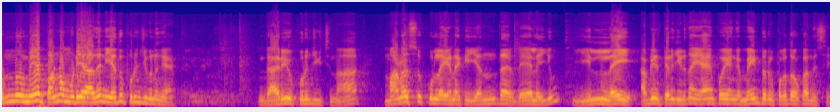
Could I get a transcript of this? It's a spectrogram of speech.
ஒன்றுமே பண்ண முடியாதுன்னு எது புரிஞ்சுக்கணுங்க? இந்த அறிவு புரிஞ்சுக்கிச்சுன்னா மனசுக்குள்ளே எனக்கு எந்த வேலையும் இல்லை அப்படின்னு தெரிஞ்சுக்கிட்டு தான் ஏன் போய் எங்கள் மெயின் டோருக்கு பக்கத்தில் உட்காந்துச்சு?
